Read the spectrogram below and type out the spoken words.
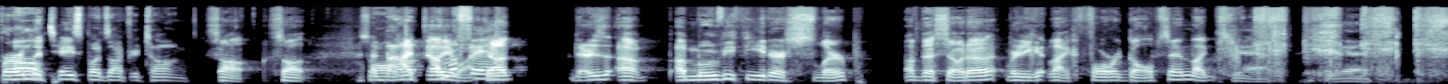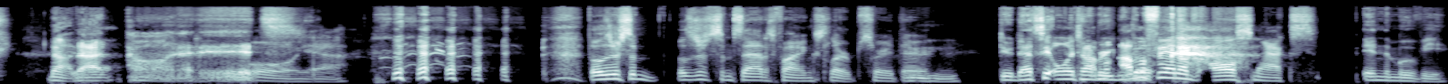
burn the taste buds off your tongue. Salt, salt. So I tell I'm you a what. Doug, there's a, a movie theater slurp of the soda where you get like four gulps in, like yeah, yeah. no, that oh that is Oh yeah. those are some those are some satisfying slurps right there. Mhm. Dude, that's the only time I'm, where you can I'm go, a fan of all snacks in the movie.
